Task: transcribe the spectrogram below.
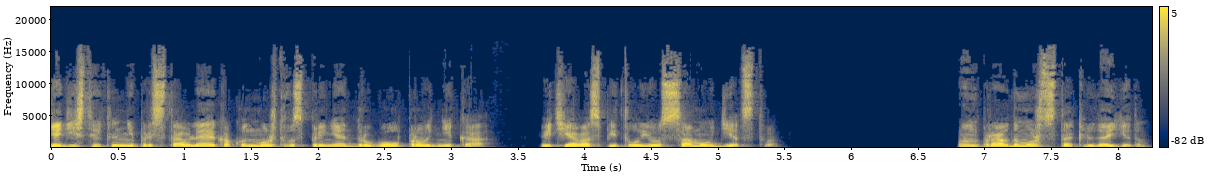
Я действительно не представляю, как он может воспринять другого проводника. Ведь я воспитывал его с самого детства. Он правда может стать людоедом?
